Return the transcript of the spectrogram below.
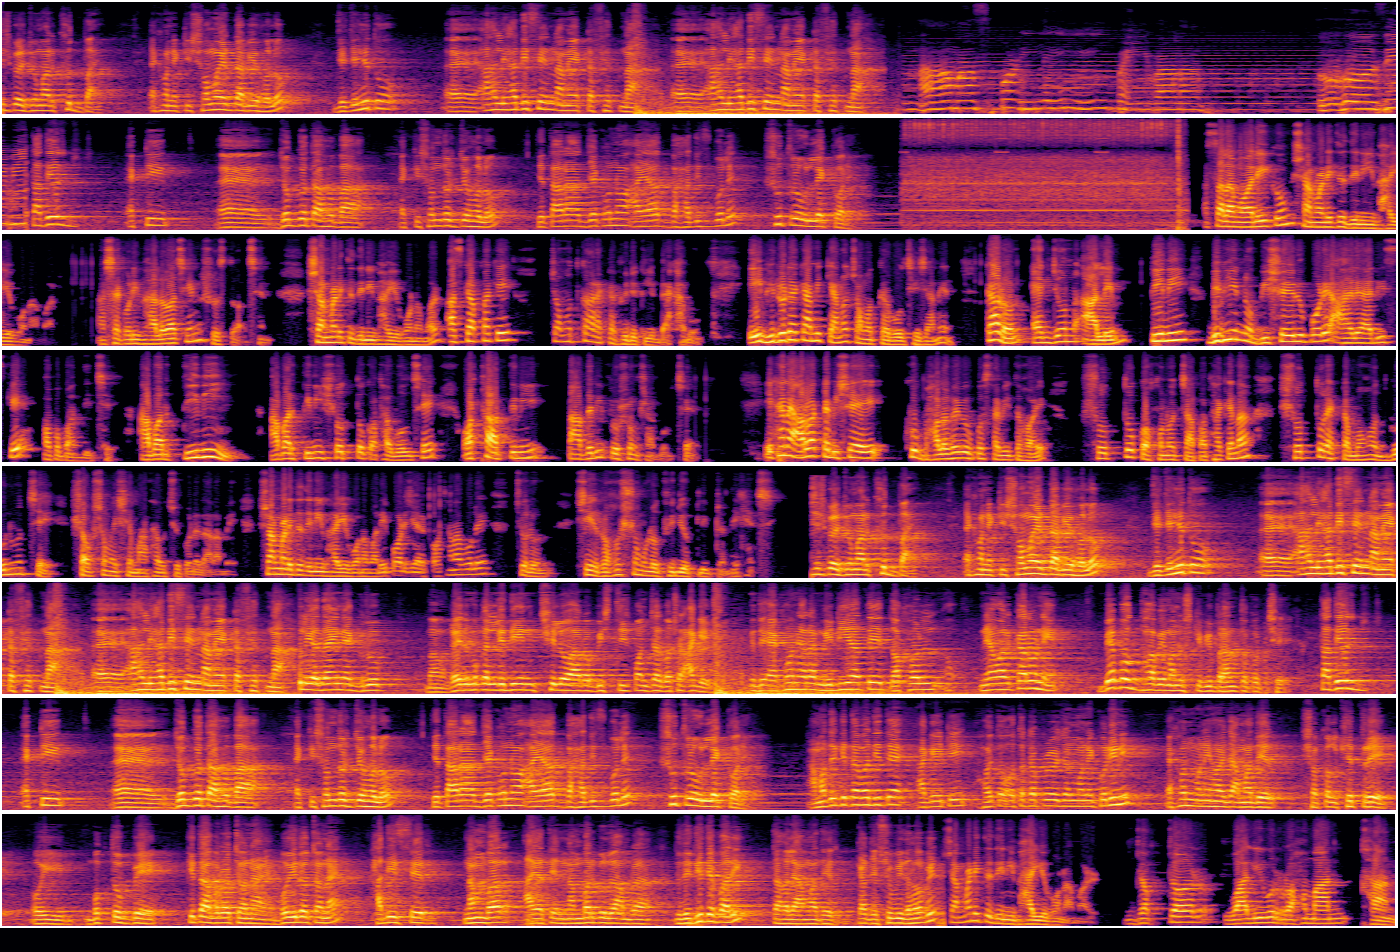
বিশেষ করে জুমার খুদ্বায় এখন একটি সময়ের দাবি হলো যে যেহেতু আহলি হাদিসের নামে একটা ফেতনা আহলি হাদিসের নামে একটা ফেতনা। নামাজ পড়িলেই তাদের একটি যোগ্যতা বা একটি সৌন্দর্য হলো যে তারা যে কোনো আয়াত বা হাদিস বলে সূত্র উল্লেখ করে। আসসালামু আলাইকুম সম্মানিত দিনী ভাই বোন আমার। আশা করি ভালো আছেন, সুস্থ আছেন। সম্মানিত দিনী ভাই বোন আমার, আজকে আপনাকে চমৎকার একটা ভিডিও ক্লিপ দেখাবো। এই ভিডিওটাকে আমি কেন চমৎকার বলছি জানেন? কারণ একজন আলেম, তিনি বিভিন্ন বিষয়ের উপরে আহলে হাদিসকে অপবাদ দিচ্ছে। আবার তিনি আবার তিনি সত্য কথা বলছে, অর্থাৎ তিনি তাদেরই প্রশংসা করছে। এখানে আরও একটা বিষয়ে খুব ভালোভাবে উপস্থাপিত হয়। সত্য কখনো চাপা থাকে না। সত্যর একটা মহৎ গুণ হচ্ছে সবসময় সে মাথা উঁচু করে দাঁড়াবে। সম্মানিত দিনী ভাই বোন আমার এই পর্যায়ের কথা না বলে চলুন সেই রহস্যমূলক ভিডিও ক্লিপটা দেখে আসি। বিশেষ করে জুমার খুদ্বায় এখন একটি সময়ের দাবি হলো যে যেহেতু আহ, আহলি হাদিসের নামে একটা ফেতনা আহ, আহলি হাদিসের নামে একটা ফেতনা। লিয়াদাইন এক গ্রুপ বা গৈর মুকাল্লিদিন ছিল আরও বিশ ত্রিশ পঞ্চাশ বছর আগে। কিন্তু এখন এরা মিডিয়াতে দখল নেওয়ার কারণে ব্যাপকভাবে মানুষকে বিভ্রান্ত করছে। তাদের একটি যোগ্যতা বা একটি সৌন্দর্য হলো যে তারা যে কোনো আয়াত বা হাদিস বলে সূত্র উল্লেখ করে। আমাদের কিতাবাদিতে আগে এটি হয়তো অতটা প্রয়োজন মনে করিনি। এখন মনে হয় যে আমাদের সকল ক্ষেত্রে ওই বক্তব্যে, কিতাব রচনায়, বই রচনায় হাদিসের নাম্বার, আয়াতের নাম্বারগুলো আমরা যদি দিতে পারি, তাহলে আমাদের কাজে সুবিধা হবে। সম্মানিত দিনী ভাই বোন আমার ডক্টর ওয়ালিউর রহমান খান,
